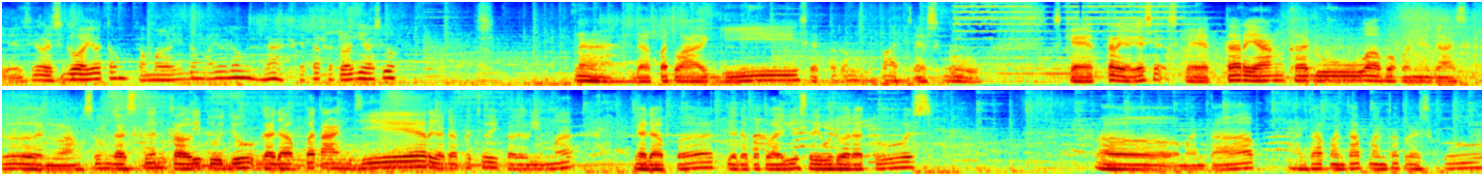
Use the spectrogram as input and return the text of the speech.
ya. Sih let's go ayo dong. Tambah lagi dong ayo dong. Nah sekitar satu lagi let's go. Nah dapat lagi sekitar 4 let's go. Skater ya guys ya. Skater yang kedua pokoknya gasken langsung gasken kali 7 gak dapat anjir. Gak dapat cuy. Kali 5 gak dapat gak dapat lagi 1200 uh, mantap mantap mantap mantap let's go.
